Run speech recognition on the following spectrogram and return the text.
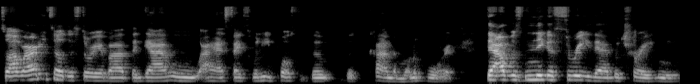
so I've already told the story about the guy who I had sex with. He posted the, the condom on the board. That was nigga three that betrayed me.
